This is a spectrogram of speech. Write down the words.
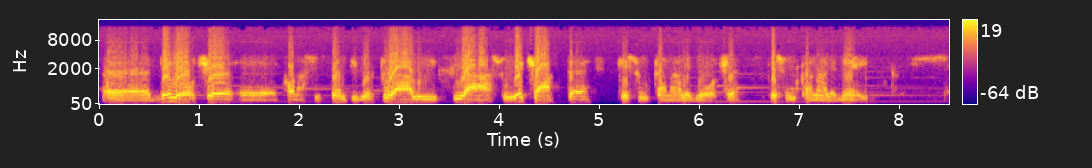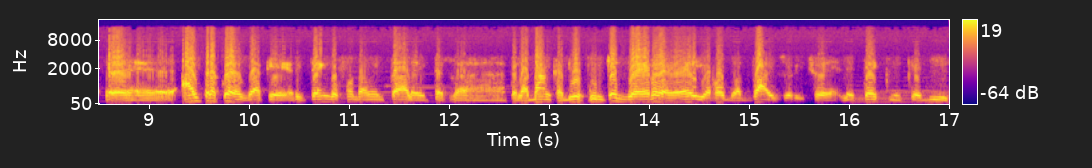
eh, veloce eh, con assistenti virtuali sia sulle chat che sul canale voce, che sul canale mail. Eh, altra cosa che ritengo fondamentale per la, per la banca 2.0 è il robo advisory, cioè le tecniche di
